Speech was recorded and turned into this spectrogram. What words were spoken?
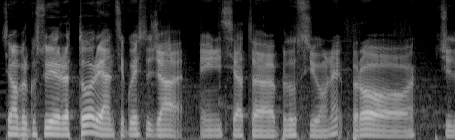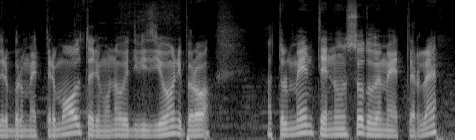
Stiamo per costruire il reattore, anzi questo già è iniziata la produzione, però ci dovrebbero mettere molto, abbiamo nuove divisioni, però attualmente non so dove metterle.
